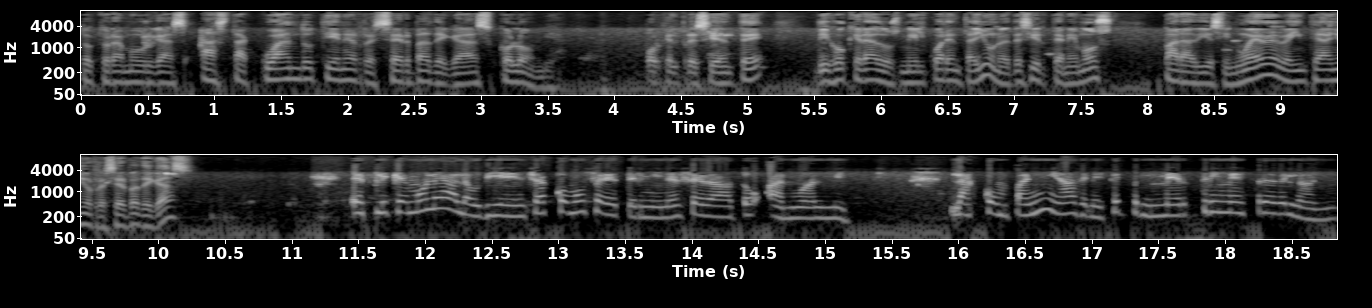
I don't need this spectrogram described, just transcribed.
Doctora Murgas, ¿hasta cuándo tiene reservas de gas Colombia? Porque el presidente dijo que era 2041, es decir, tenemos para 19, 20 años reservas de gas. Expliquémosle a la audiencia cómo se determina ese dato anualmente. Las compañías en este primer trimestre del año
